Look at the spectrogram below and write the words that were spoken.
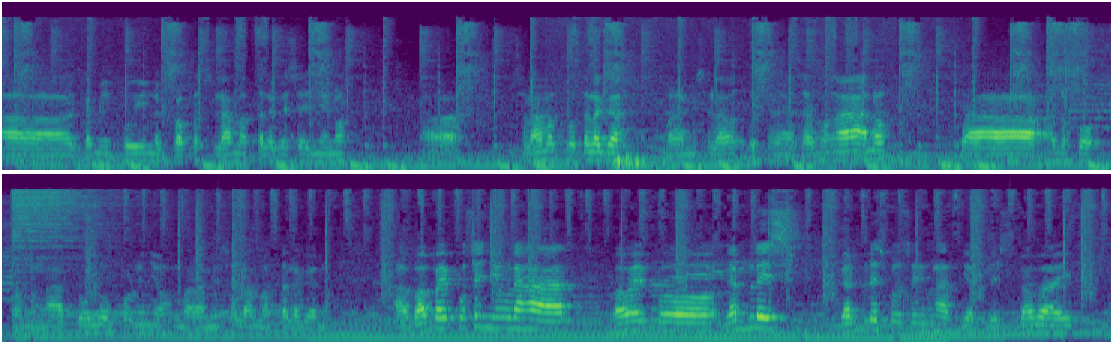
Ah, kami po yung nagpapasalamat talaga sa inyo no. Ah, salamat po talaga. Maraming salamat po sa, sa mga ano sa ano po sa mga tulong po ninyo. Maraming salamat talaga no. Ah, bye-bye po sa inyong lahat. Bye-bye po. God bless. God bless po sa inyong lahat. God bless. Bye-bye.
